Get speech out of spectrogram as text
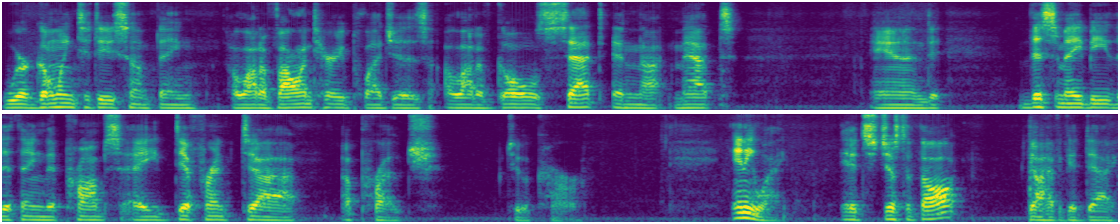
we're going to do something, a lot of voluntary pledges, a lot of goals set and not met. And this may be the thing that prompts a different uh, approach to occur. Anyway, it's just a thought. Y'all have a good day.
